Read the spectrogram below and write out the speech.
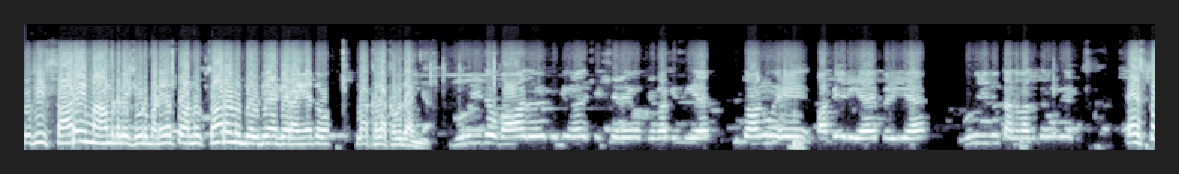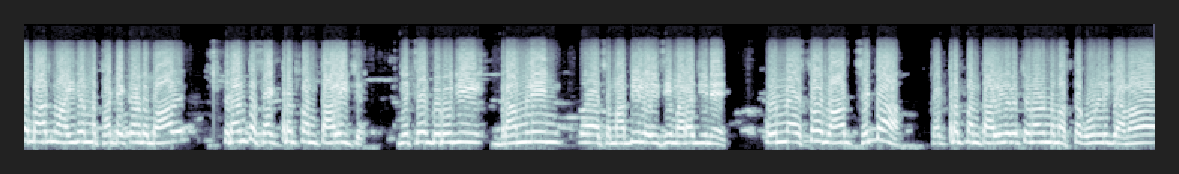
ਤੁਸੀਂ ਸਾਰੇ ਹੀ ਮਹਾਮੰਡਲੇਸ਼ਵਰ ਬਣੇ ਹੋ ਤੁਹਾਨੂੰ ਸਾਰਿਆਂ ਨੂੰ ਦਿਲ ਦੀਆਂ ਗਹਿਰਾਈਆਂ ਤੋਂ ਲੱਖ ਲੱਖ ਵਧਾਈਆਂ। ਗੁਰੂ ਜੀ ਤੋਂ ਬਾਅਦ ਤੁਸੀਂ ਉਹਨਾਂ ਦੇ ਸਿੱਖੇ ਰਹੇ ਹੋ ਸੇਵਾ ਕੀਤੀ ਹੈ। ਤੁਹਾਨੂੰ ਇਹ ਪੱਗ ਜਿਹੜੀ ਹੈ ਮਿਲੀ ਹੈ। ਗੁਰੂ ਜੀ ਨੂੰ ਧੰਨਵਾਦ ਕਰੋਗੇ। ਇਸ ਤੋਂ ਬਾਅਦ ਮਾਈ ਦੇ ਮੱਥਾ ਟੇਕਣ ਤੋਂ ਬਾਅਦ ਤੁਰੰਤ ਸੈਕਟਰ 45 ਚ ਜਿੱਥੇ ਗੁਰੂ ਜੀ ਬ੍ਰਾਹਮਣੀ ਸਮਾਧੀ ਲਈ ਸੀ ਮਹਾਰਾਜ ਜੀ ਨੇ ਉਹਨਾਂ ਇਸ ਤੋਂ ਬਾਅਦ ਸਿੱਧਾ ਸੈਕਟਰ 45 ਦੇ ਵਿੱਚ ਉਹਨਾਂ ਨੂੰ ਨਮਸਤਕ ਹੋਣ ਲਈ ਜਾਵਾਂਗਾ।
